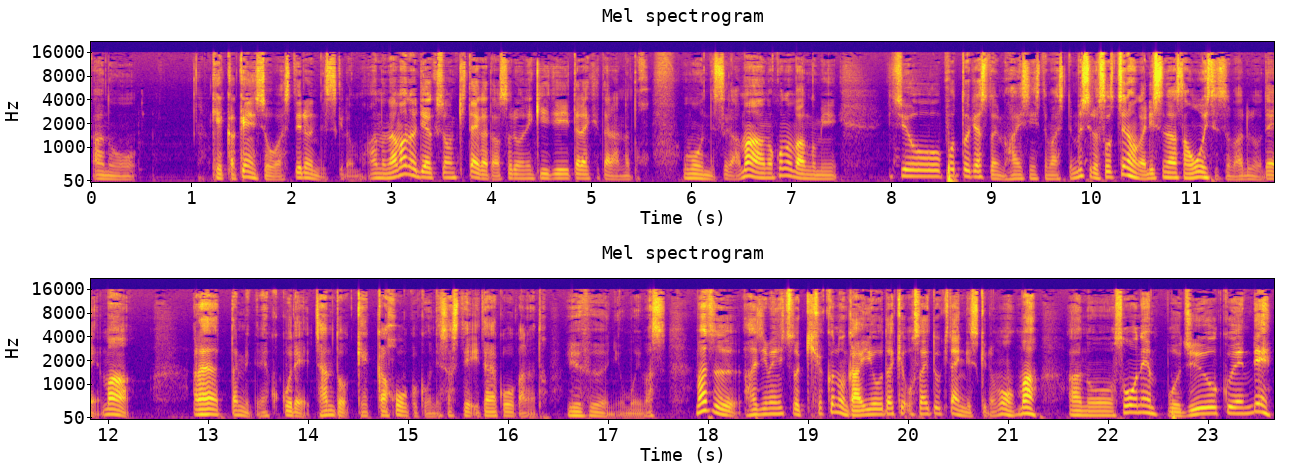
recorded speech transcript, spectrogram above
あの結果検証はしてるんですけども、あの、生のリアクションを聞きたい方はそれをね、聞いていただけたらなと思うんですが、まあ、あの、この番組、一応、ポッドキャストにも配信してまして、むしろそっちの方がリスナーさん多い説もあるので、まあ、改めてね、ここでちゃんと結果報告をね、させていただこうかなというふうに思います。まず、はじめにちょっと企画の概要だけ押さえておきたいんですけども、まあ、あの、総年俸10億円で、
